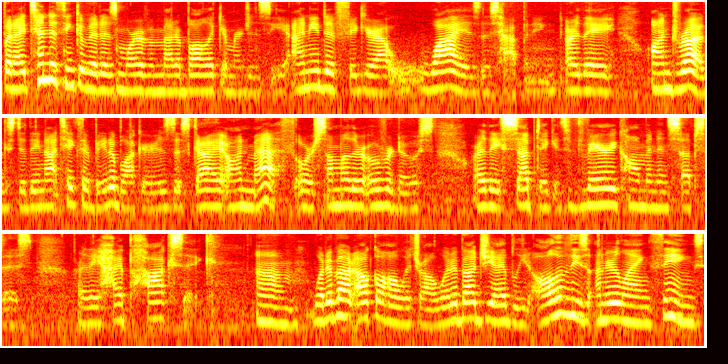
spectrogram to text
but I tend to think of it as more of a metabolic emergency. I need to figure out why is this happening? Are they on drugs? Did they not take their beta blocker? Is this guy on meth or some other overdose? Are they septic? It's very common in sepsis. Are they hypoxic? Um, what about alcohol withdrawal? What about GI bleed? All of these underlying things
